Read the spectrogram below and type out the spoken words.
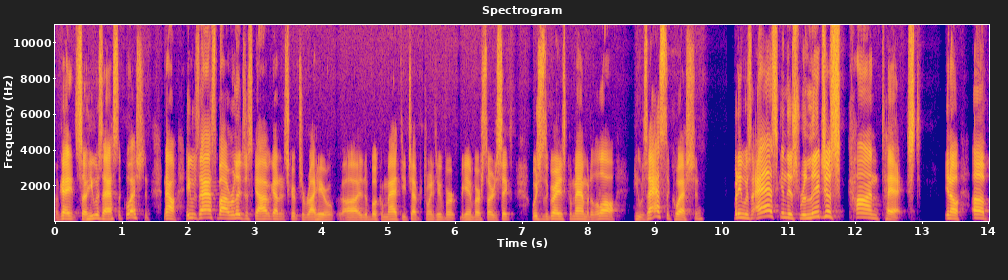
Okay, so he was asked the question. Now, he was asked by a religious guy. We've got a scripture right here uh, in the book of Matthew, chapter 22, beginning verse 36, which is the greatest commandment of the law. He was asked the question, but he was asked in this religious context, you know, of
